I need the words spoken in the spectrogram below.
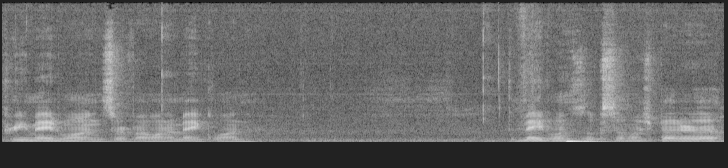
pre-made ones or if I want to make one. The made ones look so much better though.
